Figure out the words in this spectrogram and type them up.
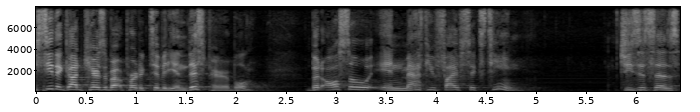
see that God cares about productivity in this parable, but also in Matthew 5:16. Jesus says,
